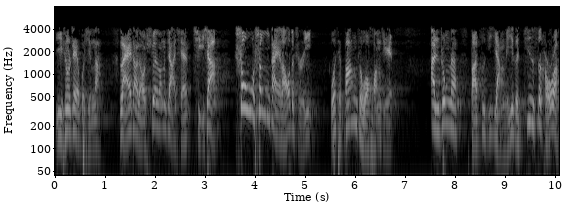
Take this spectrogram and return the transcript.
一听这不行啊，来到了宣王驾前，起下收生代劳的旨意，我得帮着我皇姐。暗中呢，把自己养的一个金丝猴啊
